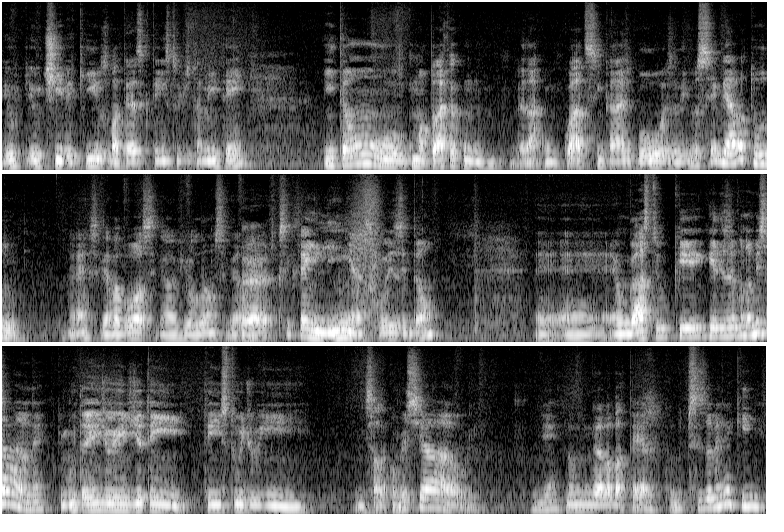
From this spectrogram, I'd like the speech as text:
eu, eu tive aqui, os baterias que tem em estúdio também tem. Então, com uma placa com, lá, com 4, 5 canais boas ali, você grava tudo. Né? Você grava voz, você grava violão, você grava É. o que você quiser em linha, as coisas. Então, é, é, é um gasto que, que eles economizaram, né? Porque muita gente hoje em dia tem, tem estúdio em, em sala comercial, né? não grava bateria. Quando precisa, vem aqui.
